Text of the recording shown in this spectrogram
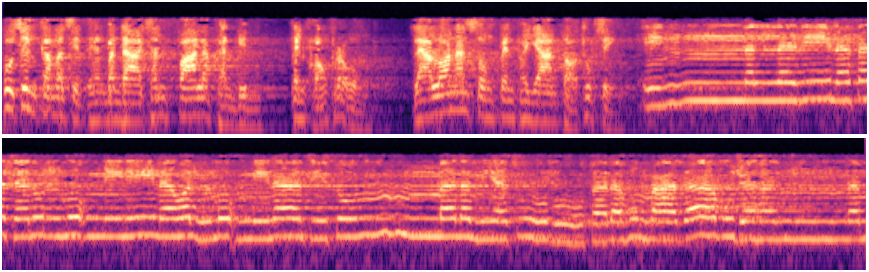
ผู้ซึ่งกรรมสิทธิ์แห่งบรรดาชั้นฟ้าและแผ่นดินเป็นของพระองค์ แล้วล้อนั้นทรงเป็นพยานต่อทุกสิ่ง อินนัลลดีนฟตนุลมุมินีนวัลมุมินาติทุมมะลัมยตูบูฟะละฮุมอาดาบจฮันนัม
